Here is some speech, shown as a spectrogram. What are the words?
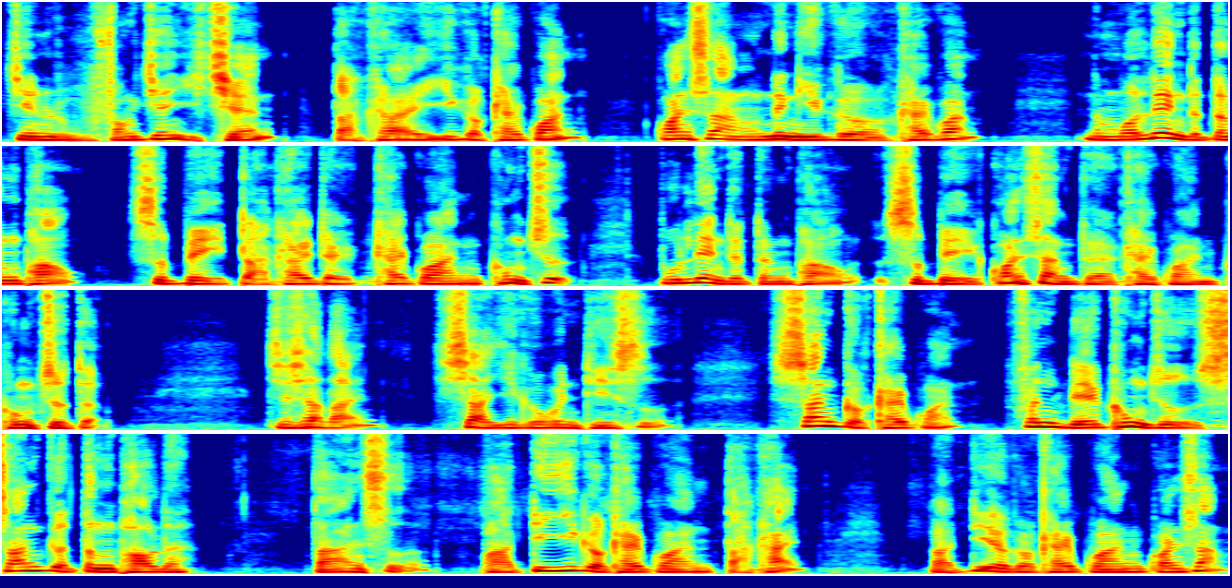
进入房间以前，打开一个开关，关上另一个开关。那么亮的灯泡是被打开的开关控制。不亮的灯泡是被关上的开关控制的。接下来，下一个问题是：三个开关分别控制三个灯泡呢？答案是：把第一个开关打开，把第二个开关关上，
